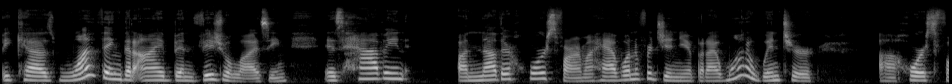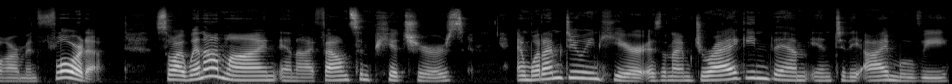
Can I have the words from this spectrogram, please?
because one thing that I've been visualizing is having another horse farm. I have one in Virginia, but I want a winter uh, horse farm in Florida. So I went online and I found some pictures and what I'm doing here is that I'm dragging them into the iMovie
